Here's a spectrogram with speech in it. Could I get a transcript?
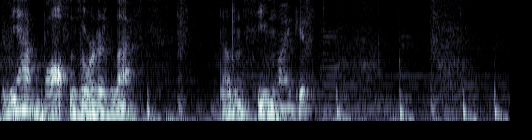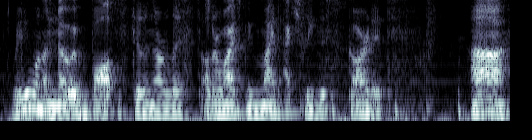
Does he have boss's orders left? Doesn't seem like it. Really want to know if boss is still in our list, otherwise we might actually discard it. Ah,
